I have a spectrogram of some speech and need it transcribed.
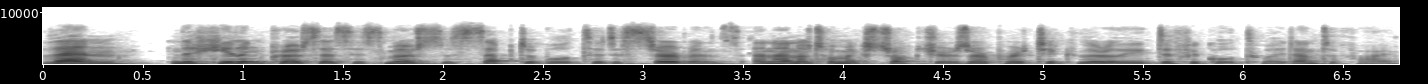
Then, the healing process is most susceptible to disturbance and anatomic structures are particularly difficult to identify.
